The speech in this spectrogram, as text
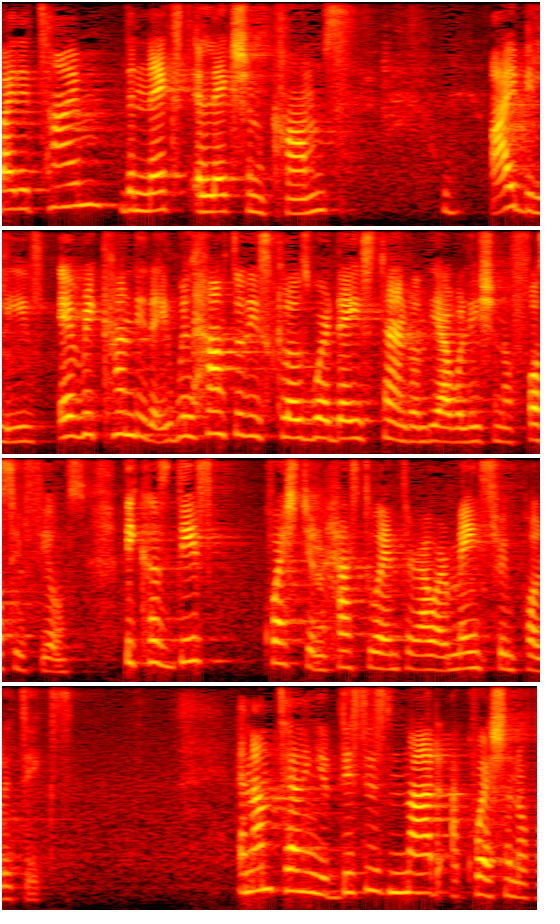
By the time the next election comes, I believe every candidate will have to disclose where they stand on the abolition of fossil fuels, because this question has to enter our mainstream politics. And I'm telling you, this is not a question of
